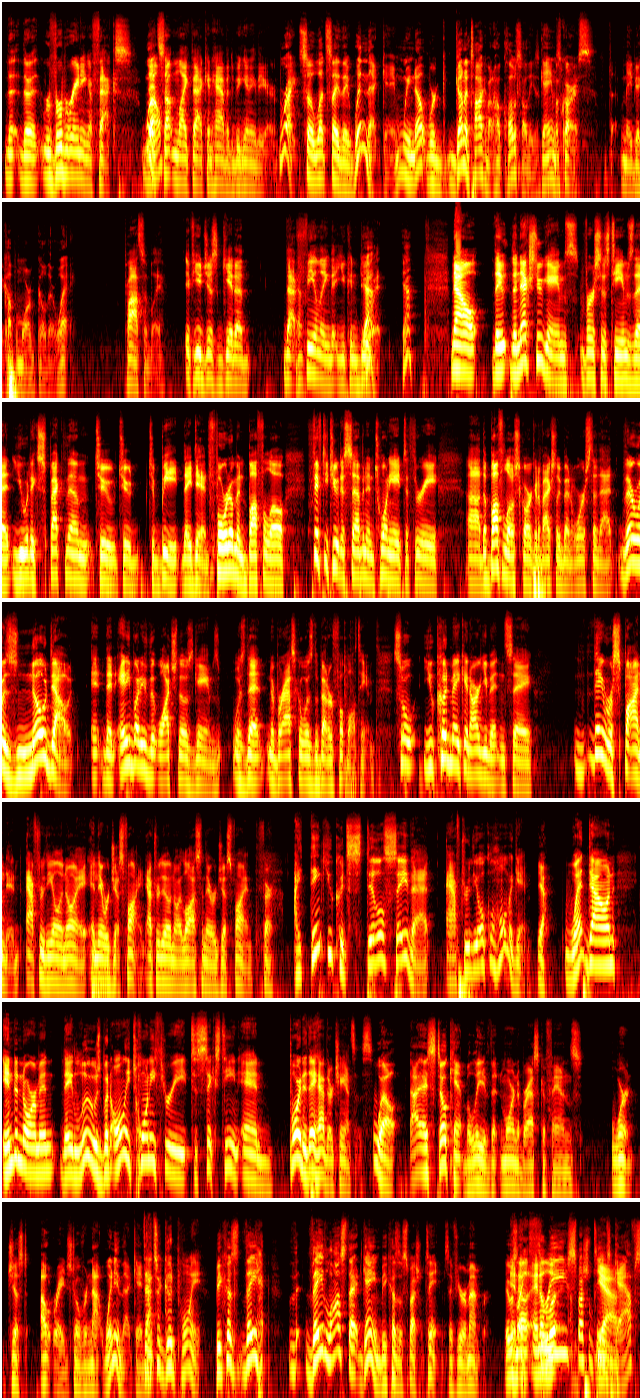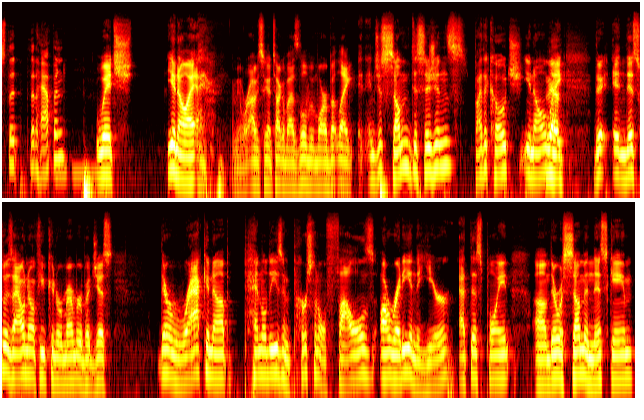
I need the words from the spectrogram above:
the the reverberating effects Well- that something like that can have at the beginning of the year. Right. So let's say they win that game. We know we're going to talk about how close all these games Of course, were. Maybe a couple more go their way. possibly, if you just get a that feeling that you can do Yeah. it. Yeah. Now, they the next two games versus teams that you would expect them to to to beat, they did. Fordham and Buffalo, fifty-two to seven and twenty-eight to three. Uh, the Buffalo score could have actually been worse than that. There was no doubt it, that anybody that watched those games was that Nebraska was the better football team. So you could make an argument and say they responded after the Illinois and they were just fine. After the Illinois loss and they were just fine. Fair. I think you could still say that after the Oklahoma game. Yeah. Went down into Norman, they lose, but only 23 to 16. And boy, did they have their chances. Well, I I still can't believe that more Nebraska fans weren't just outraged over not winning that game. That's a good point. because they they lost that game because of special teams. If you remember, it was And a- like a three li- special teams yeah. gaffes that that happened. Which, you know, I. I mean, we're obviously going to talk about this a little bit more, but like, and just some decisions by the coach, you know, Yeah. like, there, and this was, I don't know if you can remember, but just they're racking up penalties and personal fouls already in the year at this point. Um, there was some in this game.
